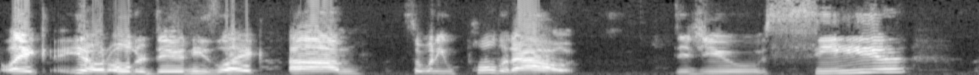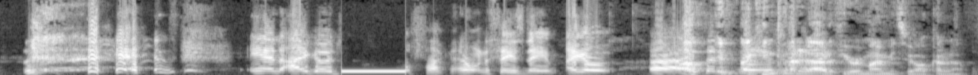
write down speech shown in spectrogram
like, you know, an older dude, and he's like, um, "So when you pulled it out, did you see?" And, and I go, oh, fuck, I don't want to say his name. I go, uh, I, if, I can cut it out if you remind me to. I'll cut it out.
